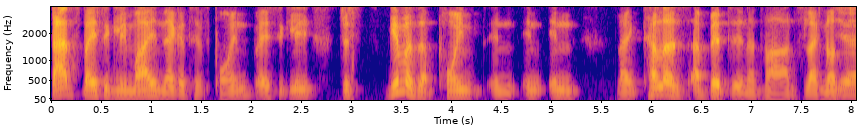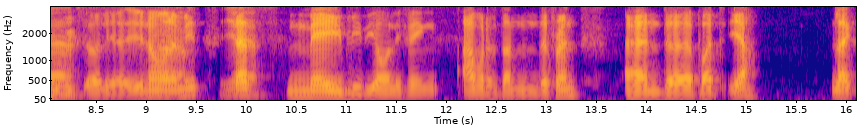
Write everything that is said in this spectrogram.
that's basically my negative point. Basically, just give us a point in in in like tell us a bit in advance, like not two weeks earlier. You know fair what I mean? Yeah, That's maybe the only thing I would have done different. And uh, but yeah, like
